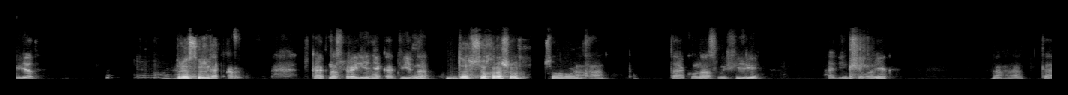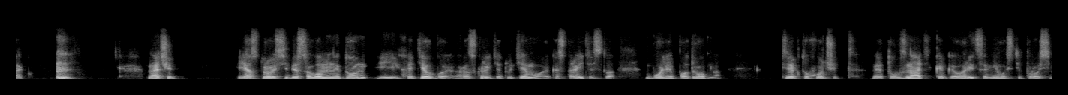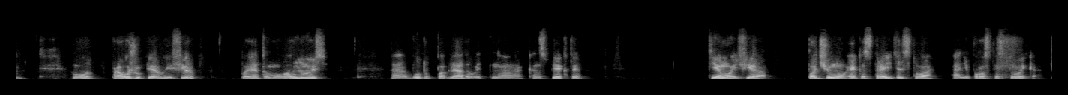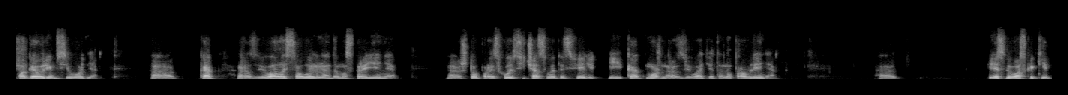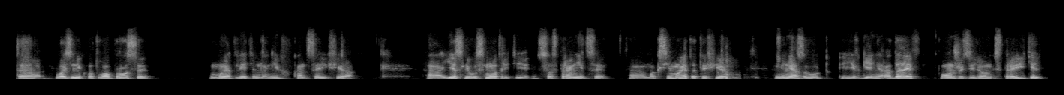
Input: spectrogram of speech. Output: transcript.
привет. Приветствую. Как, как настроение, как видно? Да, все хорошо, все нормально. Ага. Так, у нас в эфире один человек. Ага, так. Значит, я строю себе соломенный дом и хотел бы раскрыть эту тему экостроительства более подробно. Те, кто хочет это узнать, как говорится, милости просим. Вот, провожу первый эфир, поэтому волнуюсь. Э, буду поглядывать на конспекты. Тема эфира «Почему экостроительство, а не просто стройка?» Поговорим сегодня, э, как развивалось соломенное домостроение, э, что происходит сейчас в этой сфере и как можно развивать это направление. Если у вас какие-то возникнут вопросы, мы ответим на них в конце эфира. А если вы смотрите со страницы а, Максима этот эфир, меня зовут Евгений Радаев, он же «Зеленый строитель»,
